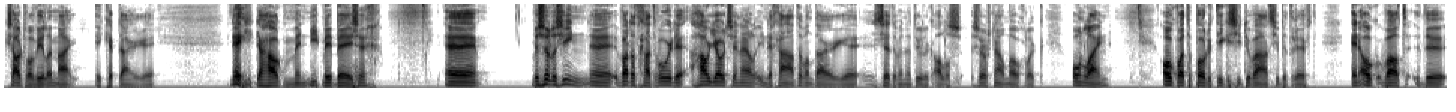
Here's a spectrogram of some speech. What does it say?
Ik zou het wel willen, maar ik heb daar. Eh, Nee, daar hou ik me niet mee bezig. Uh, we zullen zien uh, wat het gaat worden. Hou JoodsNL in de gaten, want daar uh, zetten we natuurlijk alles zo snel mogelijk online. Ook wat de politieke situatie betreft. En ook wat de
